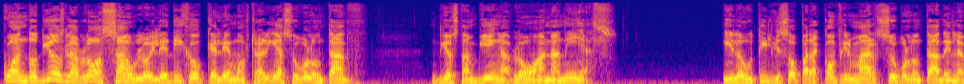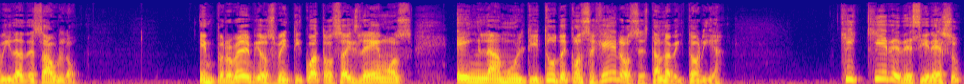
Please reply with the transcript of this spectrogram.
Cuando Dios le habló a Saulo y le dijo que le mostraría su voluntad, Dios también habló a Ananías y lo utilizó para confirmar su voluntad en la vida de Saulo. En Proverbios 24:6 leemos, En la multitud de consejeros está la victoria. ¿Qué quiere decir eso?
